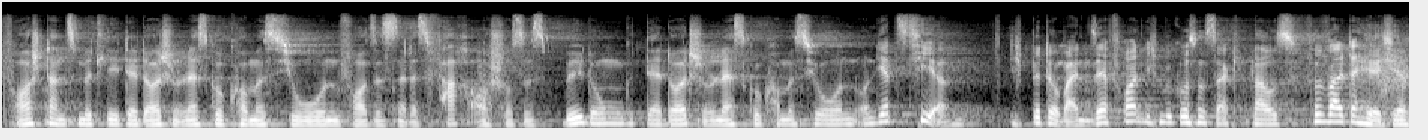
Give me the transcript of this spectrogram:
Vorstandsmitglied der Deutschen UNESCO-Kommission, Vorsitzender des Fachausschusses Bildung der Deutschen UNESCO-Kommission und jetzt hier. Ich bitte um einen sehr freundlichen Begrüßungsapplaus für Walter Hirche.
